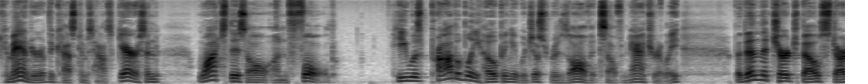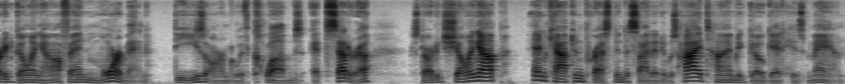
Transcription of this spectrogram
commander of the customs house garrison, watched this all unfold. He was probably hoping it would just resolve itself naturally, but then the church bells started going off and more men, these armed with clubs, etc., started showing up, and Captain Preston decided it was high time to go get his man.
